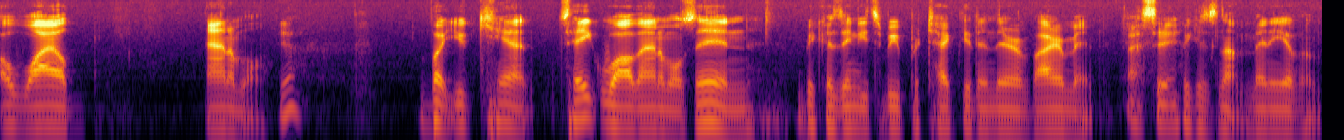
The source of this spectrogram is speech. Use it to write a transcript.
a wild animal. Yeah. But you can't take wild animals in because they need to be protected in their environment I see. because not many of them.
